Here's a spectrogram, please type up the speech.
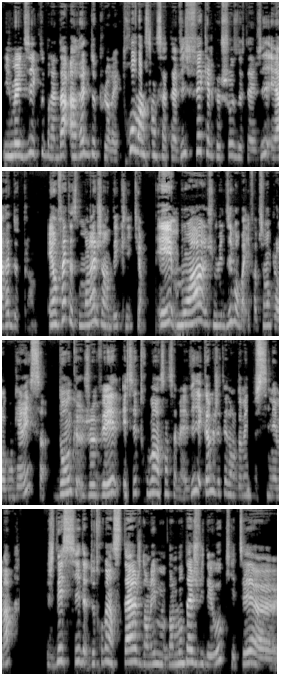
il me dit, écoute Brenda, arrête de pleurer, trouve un sens à ta vie, fais quelque chose de ta vie et arrête de te plaindre. Et en fait, à ce moment-là, j'ai un déclic. Et moi, je me dis, bon, bah, il faut absolument que je reconquérisse. Donc, je vais essayer de trouver un sens à ma vie. Et comme j'étais dans le domaine du cinéma, je décide de trouver un stage dans, les, dans le montage vidéo qui était, euh,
